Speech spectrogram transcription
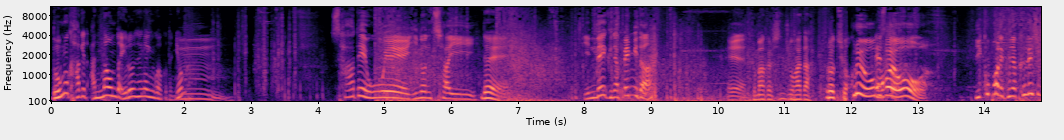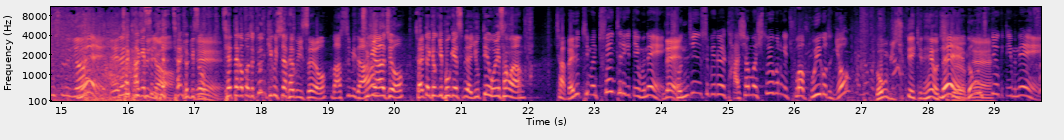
너무 각이 안 나온다 이런 생각인 것 같거든요. 음. 4대 5의 인원 차이 인데 네, 그냥 뺍니다. 예. 그만큼 신중하다. 그렇죠. 그래요. 에스더. 봐봐요. 이 쿠폰에 그냥 클래식을 쓰느냐? 네. 예, 자 세레프 가겠습니다. 자 여기서 예. 제타가 먼저 끊기고 시작하고 있어요. 맞습니다. 중요하죠. 자 일단 경기 보겠습니다. 6대 5의 상황. 자 매드팀은 투엔트리기 때문에 네. 전진 수비를 다시 한번 시도해보는 게 좋아 보이거든요. 너무 위축돼 있긴 해요 지금. 네, 너무 위축되었기 때문에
